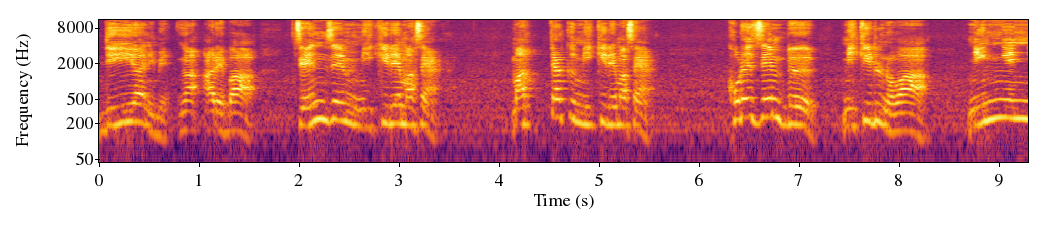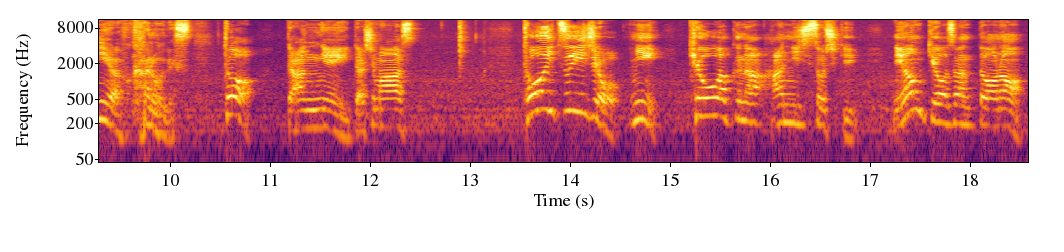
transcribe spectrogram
D アニメがあれば全然見切れません。全く見切れません。これ全部見切るのは人間には不可能です。と断言いたします。統一以上に凶悪な反日組織、日本共産党の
